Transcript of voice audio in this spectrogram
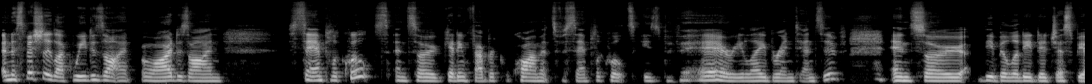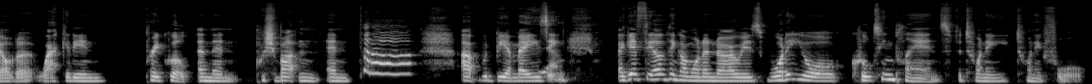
And especially like we design or I design sampler quilts. And so getting fabric requirements for sampler quilts is very labor intensive. And so the ability to just be able to whack it in Prequilt and then push a button and ta uh, would be amazing. Yeah. I guess the other thing I want to know is what are your quilting plans for 2024?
